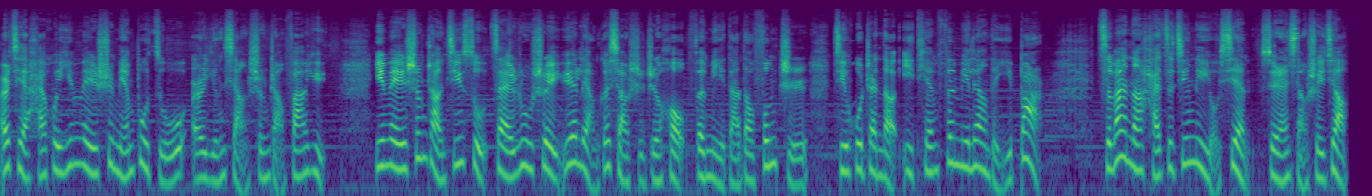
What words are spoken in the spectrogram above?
而且还会因为睡眠不足而影响生长发育。因为生长激素在入睡约两个小时之后分泌达到峰值，几乎占到一天分泌量的一半儿。此外呢，孩子精力有限，虽然想睡觉，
